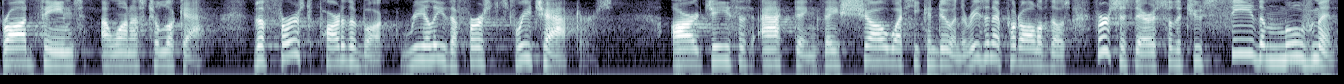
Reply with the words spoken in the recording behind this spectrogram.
broad themes I want us to look at. The first part of the book, really the first three chapters, are Jesus acting. They show what he can do. And the reason I put all of those verses there is so that you see the movement.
